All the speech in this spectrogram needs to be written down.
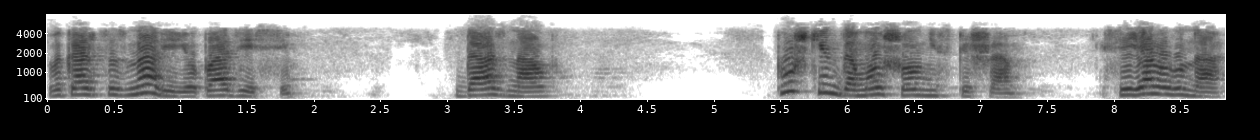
Вы, кажется, знали ее по Одессе». Да, знал. Пушкин домой шел не спеша. Сияла луна,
